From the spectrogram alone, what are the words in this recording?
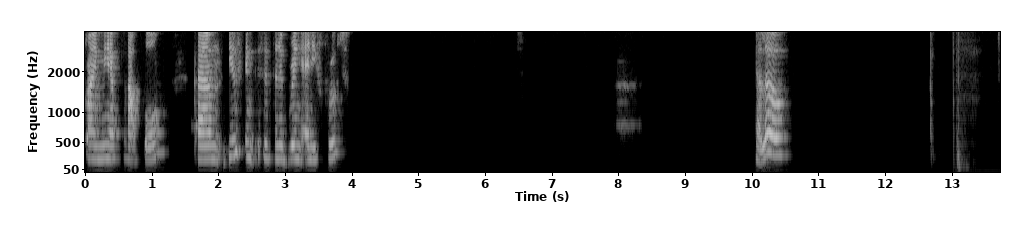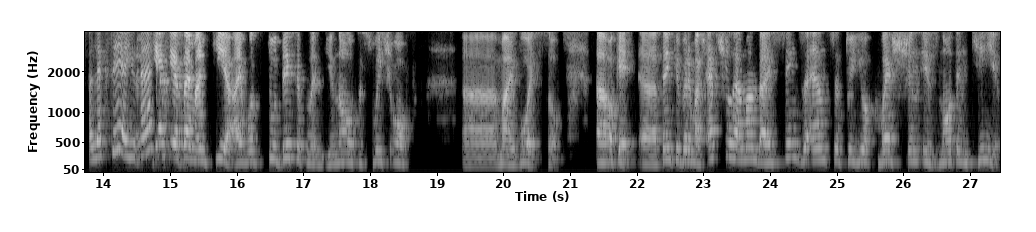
Crimea platform. Um, do you think this is going to bring any fruit? Hello? Olexiy, are you there? Yes, yes, I'm, I'm here. I was too disciplined, you know, to switch off uh, my voice. So, uh, okay, uh, thank you very much. Actually, Amanda, I think the answer to your question is not in Kiev.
